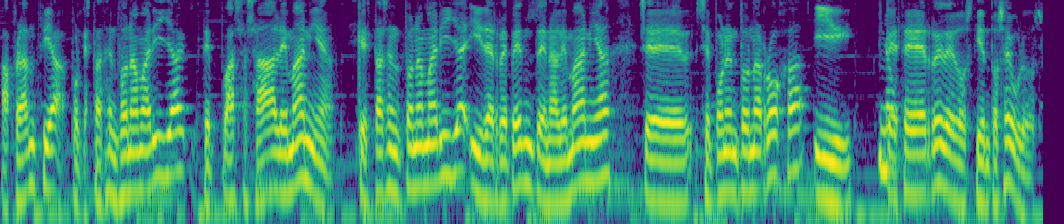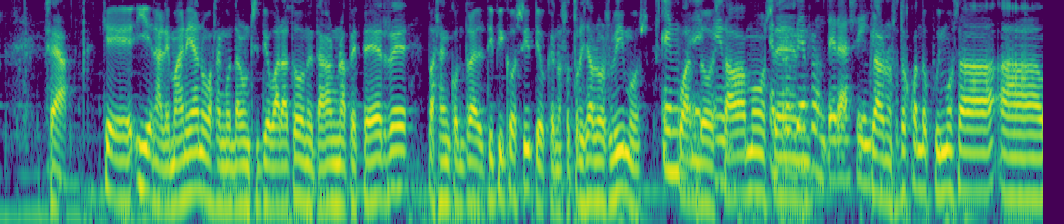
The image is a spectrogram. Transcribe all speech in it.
a Francia porque estás en zona amarilla, te pasas a Alemania, que estás en zona amarilla, y de repente en Alemania se, se pone en zona roja y No. PCR de 200 euros. O sea, que. Y en Alemania no vas a encontrar un sitio barato donde te hagan una PCR, vas a encontrar el típico sitio que nosotros ya los vimos En- cuando en- estábamos en propia frontera, sí. Claro, nosotros cuando fuimos a, a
